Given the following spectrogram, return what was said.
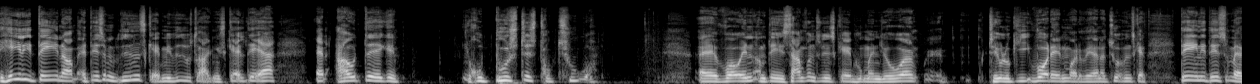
hele ideen om, at det, som videnskaben i vid udstrækning skal, det er at afdække robuste strukturer øh, hvor end, om det er samfundsvidenskab, humaniora, øh, teologi, hvor det end måtte være, naturvidenskab. Det er egentlig det, som er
